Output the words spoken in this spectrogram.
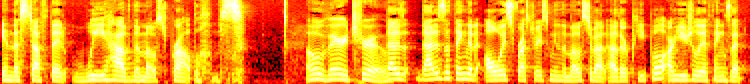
in the stuff that we have the most problems. Oh, very true. That is that is the thing that always frustrates me the most about other people are usually the things that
